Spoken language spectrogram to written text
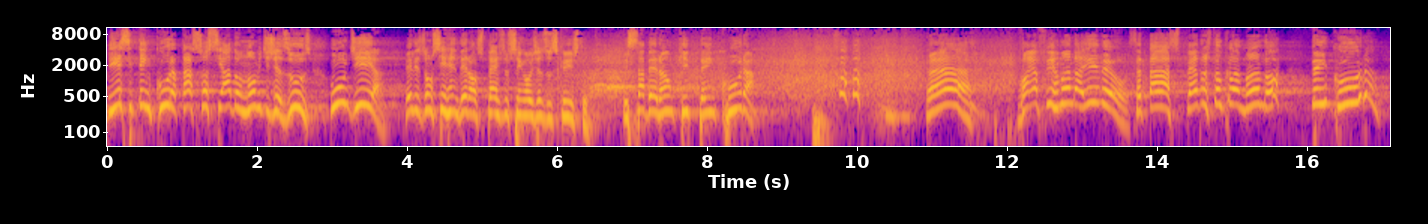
e esse tem cura está associado ao nome de Jesus. Um dia eles vão se render aos pés do Senhor Jesus Cristo e saberão que tem cura. é, vai afirmando aí, meu. Você tá, as pedras estão clamando, ó, tem cura.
